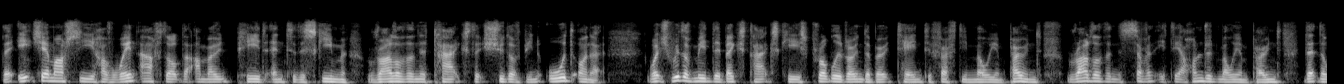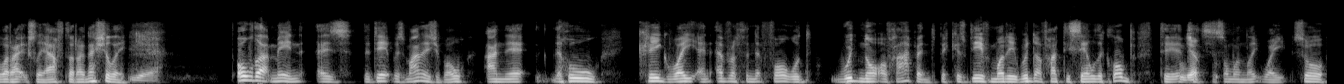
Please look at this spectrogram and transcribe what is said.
the HMRC have went after the amount paid into the scheme rather than the tax that should have been owed on it, which would have made the big tax case probably round about 10 to 15 million pound rather than the 70 to 100 million pound that they were actually after initially. Yeah. All that meant is the debt was manageable and the the whole Craig Whyte and everything that followed would not have happened because Dave Murray wouldn't have had to sell the club to, yep. to someone like Whyte. So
